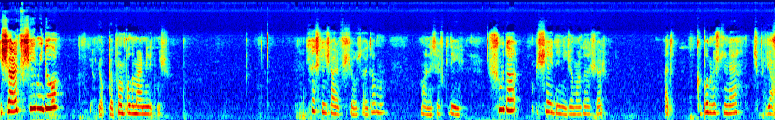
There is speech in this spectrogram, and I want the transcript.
işaret fişeği miydi o? Yok, yok be pompalı mermilikmiş. Keşke işaret fişeği olsaydı ama maalesef ki değil. Şurada bir şey deneyeceğim arkadaşlar. Evet. kapının üstüne çıkacağım.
